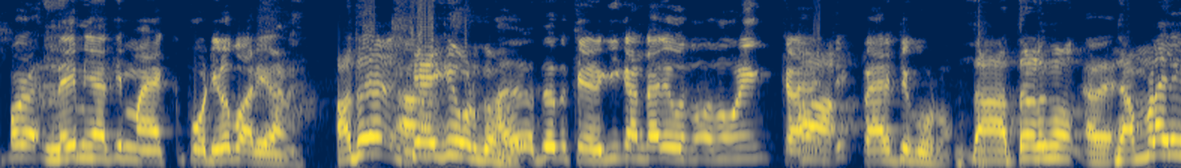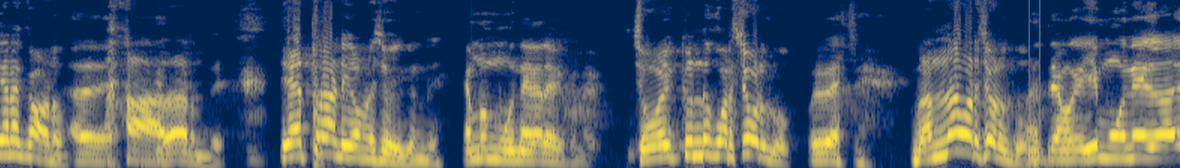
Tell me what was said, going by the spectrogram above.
ഇപ്പൊ ഇന്നലെ ഞാൻ മയക്ക് പൊടികൾ പറയുകയാണ് അത് കേക്ക് കൊടുക്കും അത് കഴുകി കണ്ടാൽ ഒന്നുകൂടി ക്ലാരിറ്റി കൂടും തെളുങ്ങും നമ്മളതിൽ ഇങ്ങനെ കാണും. അതാറുണ്ട് എത്ര വണ്ടി നമ്മൾ ചോദിക്കുന്നുണ്ട്? നമ്മൾ മൂന്നേ കാലം ചോദിക്കുന്നുണ്ട് കുറച്ച് കൊടുക്കും. ഒരു പക്ഷെ വന്നാ കുറച്ച് കൊടുക്കും. നമുക്ക് ഈ മൂന്നേകാൽ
